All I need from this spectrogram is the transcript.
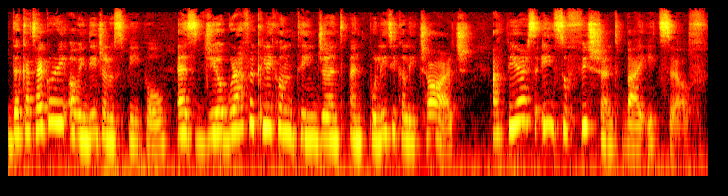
the category of indigenous people as geographically contingent and politically charged appears insufficient by itself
